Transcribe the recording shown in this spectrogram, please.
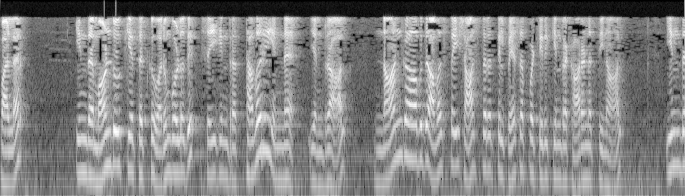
பலர் இந்த மாண்டூக்கியத்திற்கு வரும்பொழுது செய்கின்ற தவறு என்ன என்றால் நான்காவது அவஸ்தை சாஸ்திரத்தில் பேசப்பட்டிருக்கின்ற காரணத்தினால் இந்த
